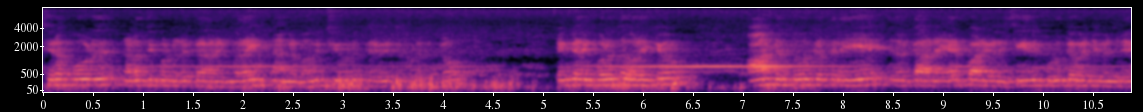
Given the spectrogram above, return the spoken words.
சிறப்போடு நடத்தி கொண்டிருக்கிறார் என்பதை நாங்கள் மகிழ்ச்சியோடு தெரிவித்துக் கொள்கின்றோம். எங்களை பொறுத்த வரைக்கும் ஆண்டு துவக்கத்திலேயே இதற்கான ஏற்பாடுகளை செய்து கொடுக்க வேண்டும் என்று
